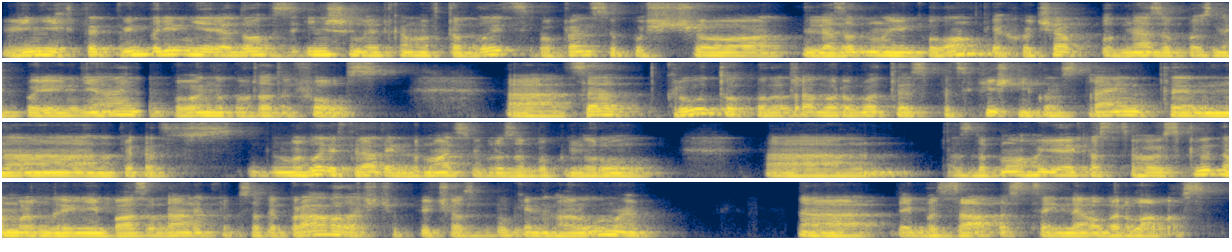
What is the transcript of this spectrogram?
Він їх він порівнює рядок з іншими рядками в таблиці по принципу, що для заданої колонки, хоча б одне з описаних порівнянь повинно повертати false. Е, це круто, коли треба робити специфічні констрейнти на, наприклад, можливість вставляти інформацію про забукну руму. Е, з допомогою якраз цього ексклюда можна на рівні бази даних прописати правила, щоб під час букінга руми е, якби запис цей не оверлапився.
